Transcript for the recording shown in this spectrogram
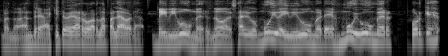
bueno, Andrea, aquí te voy a robar la palabra, baby boomer, ¿no? Es algo muy baby boomer, es muy boomer, porque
